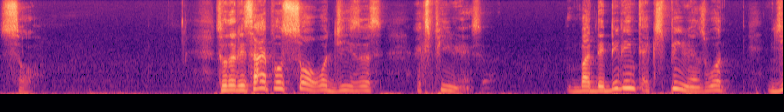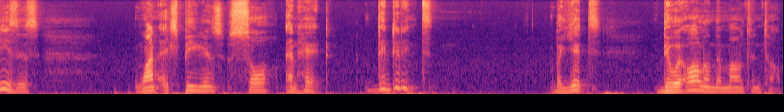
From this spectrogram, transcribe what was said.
saw. So the disciples saw what Jesus experienced, but they didn't experience what Jesus, one experienced, saw, and heard. They didn't. But yet, they were all on the mountaintop.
